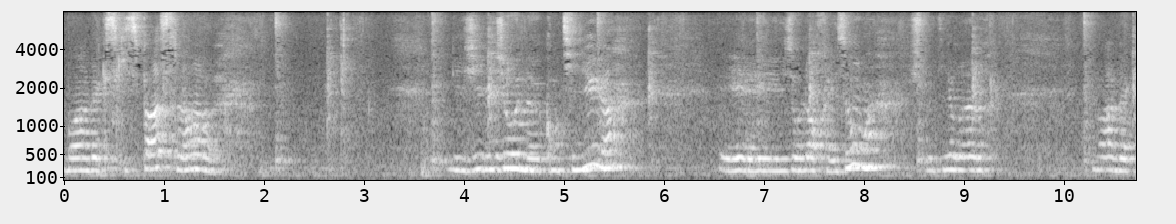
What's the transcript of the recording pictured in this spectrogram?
bon, avec ce qui se passe là, euh, les gilets jaunes continuent. Hein, et ils ont leur raison. Hein, je veux dire, avec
